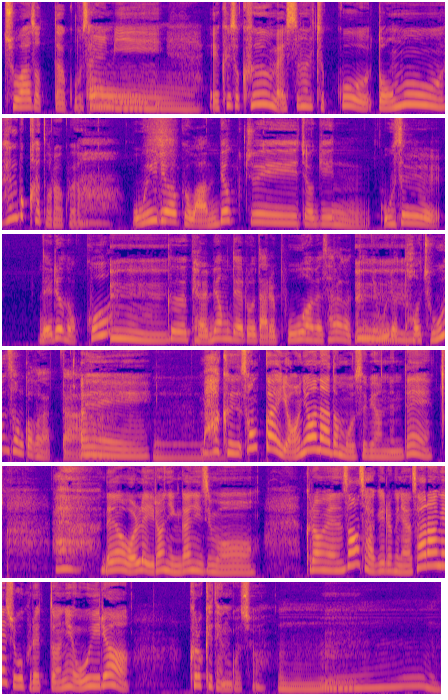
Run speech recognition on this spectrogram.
좋아졌다고 삶이. 예, 그래서 그 말씀을 듣고 너무 행복하더라고요. 오히려 그 완벽주의적인 옷을 내려놓고 음. 그 별명대로 나를 보호하며 살아갔더니 음. 오히려 더 좋은 성과가 났다. 네. 음. 막그 성과에 연연하던 모습이었는데 아휴, 내가 원래 이런 인간이지 뭐. 그러면서 자기를 그냥 사랑해주고 그랬더니 오히려 그렇게 된 거죠. 음.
